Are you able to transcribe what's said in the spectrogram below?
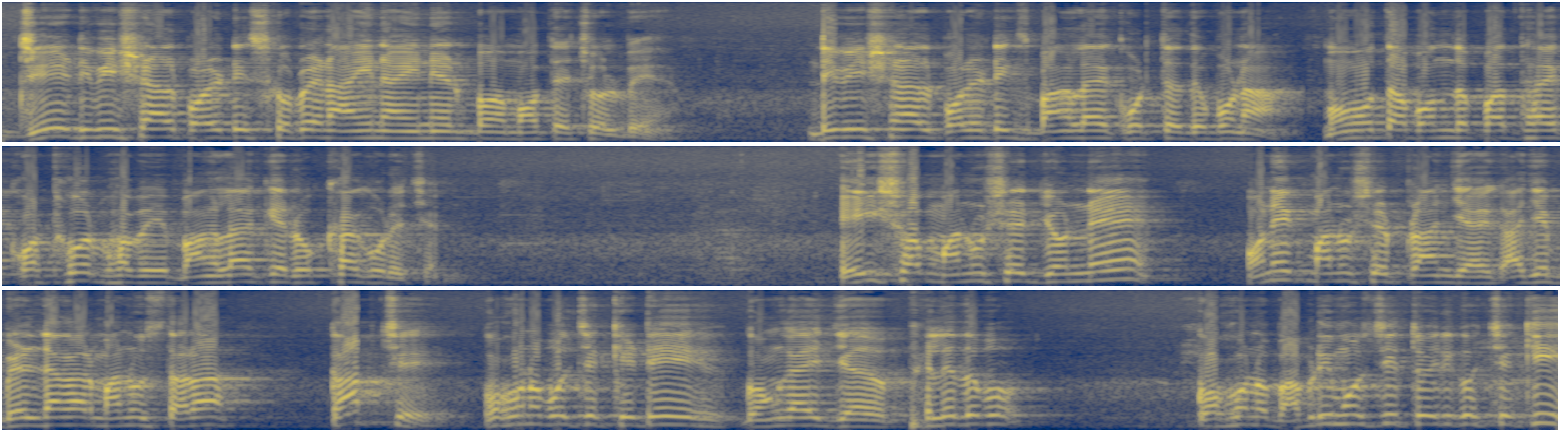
যে ডিভিশনাল পলিটিক্স করবেন আইন আইনের মতে চলবে। ডিভিশনাল পলিটিক্স বাংলায় করতে দেব না। মমতা বন্দ্যোপাধ্যায় কঠোরভাবে বাংলাকে রক্ষা করেছেন। এই সব মানুষের জন্যে অনেক মানুষের প্রাণ যায়। আজ বেলডাঙ্গার মানুষ তারা কাঁপছে, কখনো বলছে কেটে গঙ্গায় ফেলে দেবো। কখনো বাবরি মসজিদ তৈরি করছে কি?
